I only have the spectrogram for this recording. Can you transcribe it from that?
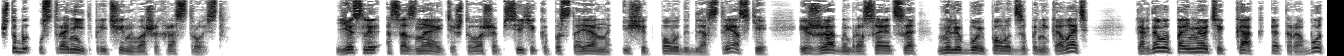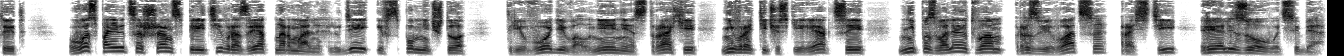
чтобы устранить причины ваших расстройств? Если осознаете, что ваша психика постоянно ищет поводы для встряски и жадно бросается на любой повод запаниковать, когда вы поймете, как это работает, у вас появится шанс перейти в разряд нормальных людей и вспомнить, что тревоги, волнения, страхи, невротические реакции не позволяют вам развиваться, расти, реализовывать себя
